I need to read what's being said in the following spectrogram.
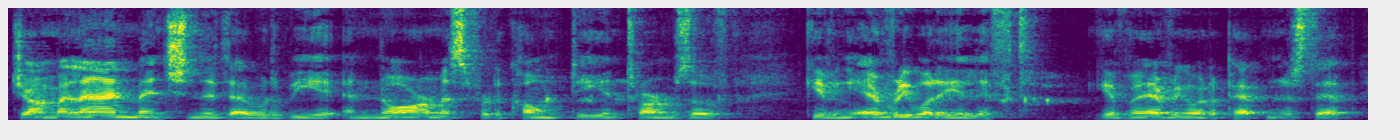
John Mullane mentioned that that would be enormous for the county in terms of giving everybody a lift, giving everyone a pep in their step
